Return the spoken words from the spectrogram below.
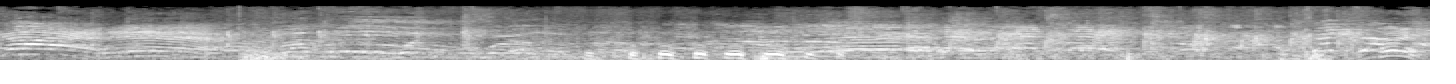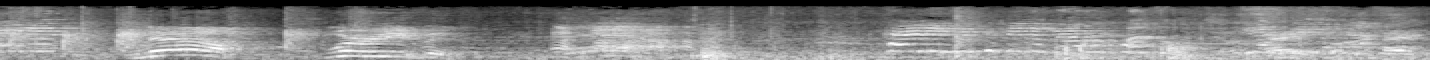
time. Yeah. Welcome to the wonderful world of Hey, now we're even. Hey, you can be the member puzzle. You don't have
